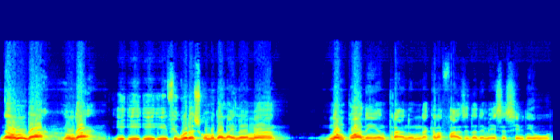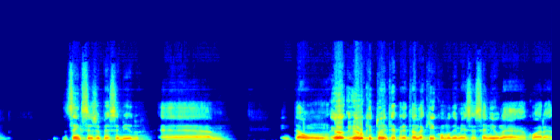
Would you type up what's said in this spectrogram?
Não, não dá, não dá. E, e, e figuras como o Dalai Lama não podem entrar no, naquela fase da demência senil sem que seja percebido. É... Então, eu, eu que estou interpretando aqui como demência senil, né, Cora?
